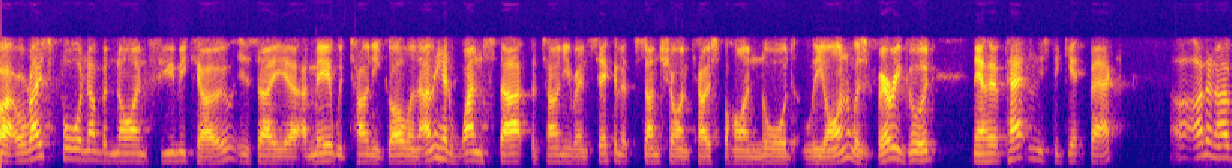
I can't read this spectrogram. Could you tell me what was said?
right. Well, race four, number nine, Fumico, is a, uh, a mare with Tony Gollan. Only had one start for Tony. Ran second at Sunshine Coast behind Nord Leon. Was very good. Now her pattern is to get back. I don't know.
